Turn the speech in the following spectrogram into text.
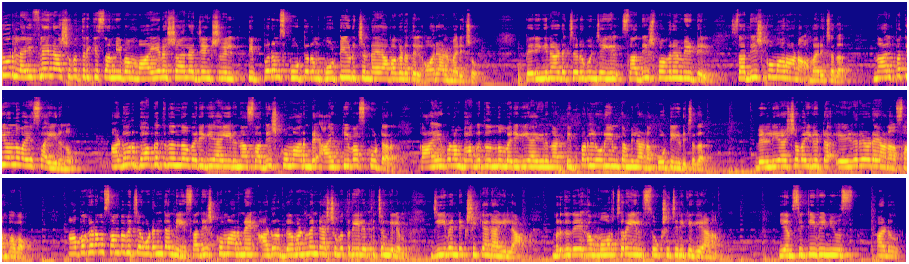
Life line ആശുപത്രിക്ക് സമീപം വായനശാല ജംഗ്ഷനിൽ ടിപ്പറും സ്കൂട്ടറും കൂട്ടിയിടിച്ചുണ്ടായ അപകടത്തിൽ ഒരാൾ മരിച്ചു. പെരിങ്ങനാട് ചെറുപുഞ്ചയിൽ സതീഷ് ഭവനം വീട്ടിൽ സതീഷ് കുമാറാണ് മരിച്ചത്. നാൽപ്പത്തിയൊന്ന് വയസ്സായിരുന്നു. അടൂർ ഭാഗത്തു നിന്ന് വരികയായിരുന്ന സതീഷ് കുമാറിന്റെ ആക്ടിവ സ്കൂട്ടർ കായംകുളം ഭാഗത്തു നിന്നും വരികയായിരുന്ന ടിപ്പർ ലോറിയും തമ്മിലാണ് കൂട്ടിയിടിച്ചത്. വെള്ളിയാഴ്ച വൈകിട്ട് ഏഴരയോടെയാണ് സംഭവം. അപകടം സംഭവിച്ച ഉടൻ തന്നെ സതീഷ് കുമാറിനെ അടൂർ ഗവൺമെന്റ് ആശുപത്രിയിൽ എത്തിച്ചെങ്കിലും ജീവൻ രക്ഷിക്കാനായില്ല. മൃതദേഹം മോർച്ചറിയിൽ സൂക്ഷിച്ചിരിക്കുകയാണ്. M C T V news Adoor.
